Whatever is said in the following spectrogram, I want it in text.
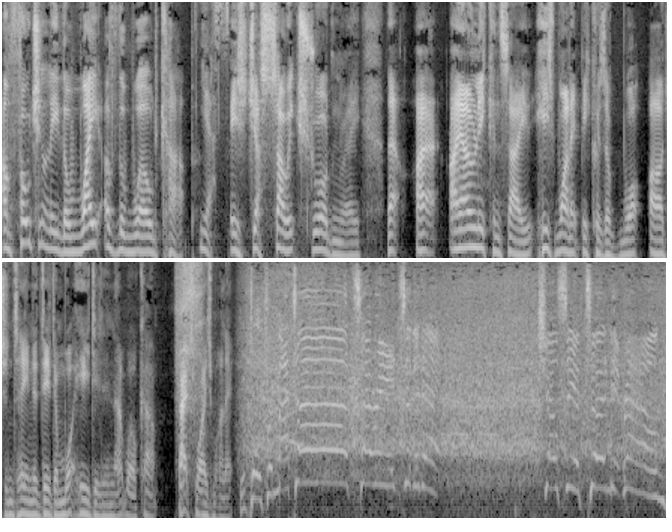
Unfortunately, the weight of the World Cup Yes. is just so extraordinary that I I only can say he's won it because of what Argentina did and what he did in that World Cup. That's why he's won it. Terry into the net! Chelsea have turned it round!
